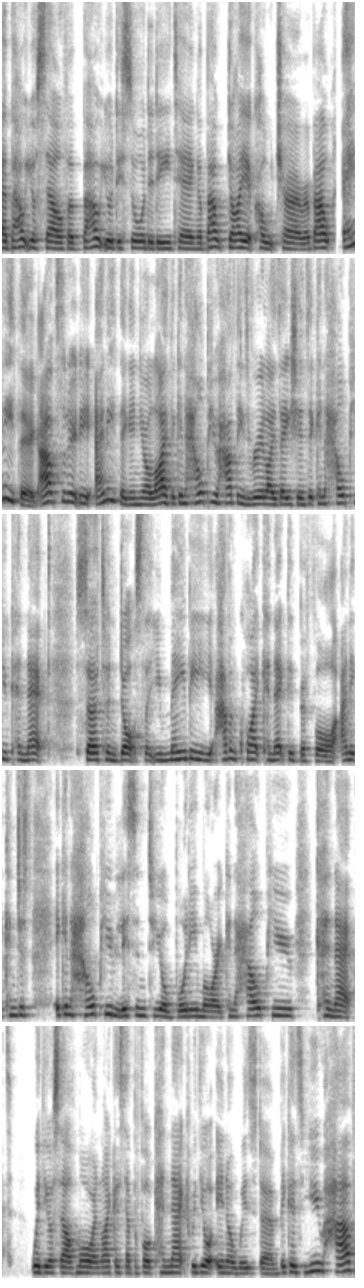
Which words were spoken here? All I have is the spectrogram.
about yourself, about your disordered eating, about diet culture, about anything, absolutely absolutely anything in your life. It can help you have these realizations. It can help you connect certain dots that you maybe haven't quite connected before. And it can just, it can help you listen to your body more. It can help you connect with yourself more. And like I said before, connect with your inner wisdom because you have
